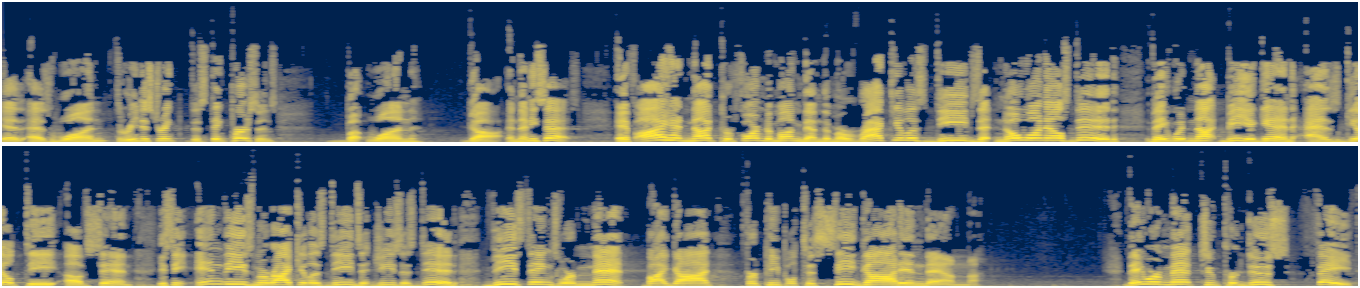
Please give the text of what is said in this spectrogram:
as, as one, three distinct, distinct persons, but one God. And then he says, if I had not performed among them the miraculous deeds that no one else did, they would not be again as guilty of sin. You see, in these miraculous deeds that Jesus did, these things were meant by God for people to see God in them. They were meant to produce faith.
